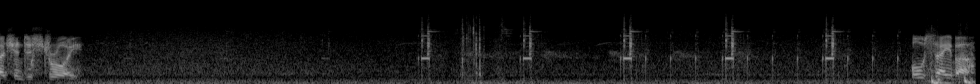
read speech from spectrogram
Search and destroy. All Saber,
